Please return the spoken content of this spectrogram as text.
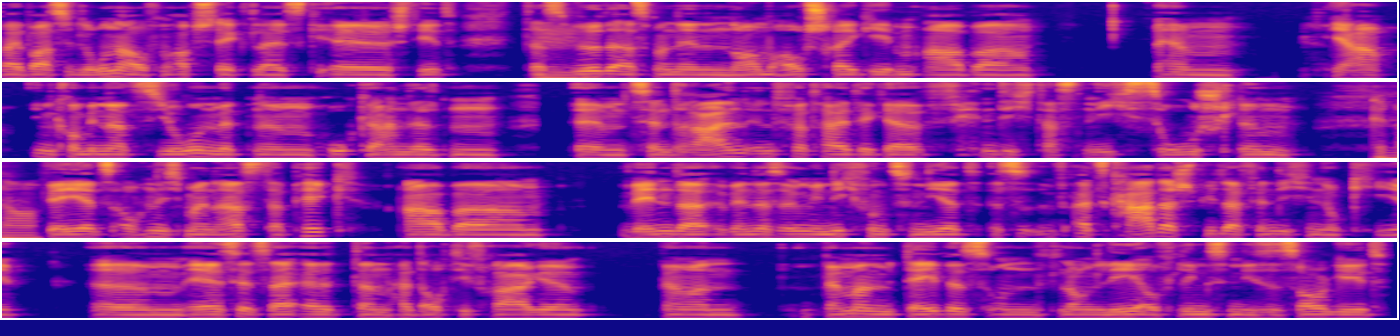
bei Barcelona auf dem Absteckgleis äh, steht, das mhm. würde erstmal einen enormen Aufschrei geben, aber ähm, ja, in Kombination mit einem hochgehandelten ähm, zentralen Innenverteidiger fände ich das nicht so schlimm. Genau. Wäre jetzt auch nicht mein erster Pick, aber wenn da, wenn das irgendwie nicht funktioniert, es, als Kaderspieler finde ich ihn okay. Ähm, er ist jetzt äh, dann halt auch die Frage, wenn man, wenn man mit Davis und Longley auf links in die Saison geht,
